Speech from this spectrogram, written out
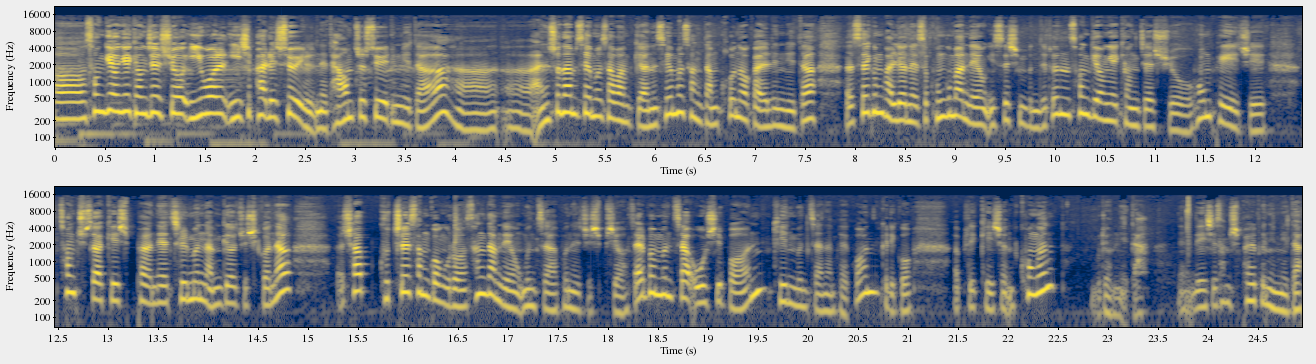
어, 성기영의 경제쇼 2월 28일 수요일, 네, 다음 주 수요일입니다. 아, 아, 안수남 세무사와 함께하는 세무상담 코너가 열립니다. 아, 세금 관련해서 궁금한 내용 있으신 분들은 성기영의 경제쇼 홈페이지 청취자 게시판에 질문 남겨주시거나 샵 9730으로 상담 내용 문자 보내주십시오. 짧은 문자 50원, 긴 문자는 100원, 그리고 애플리케이션 콩은 무료입니다. 네, 4시 38분입니다.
